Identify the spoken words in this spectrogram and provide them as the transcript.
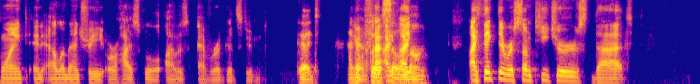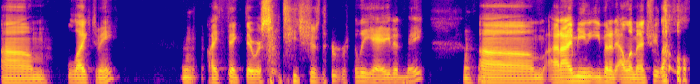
point in elementary or high school I was ever a good student. Good. I don't Yeah, feel so I- alone. I think there were some teachers that um, liked me. Mm. I think there were some teachers that really hated me. Mhm. Um, and I mean, even at elementary level.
